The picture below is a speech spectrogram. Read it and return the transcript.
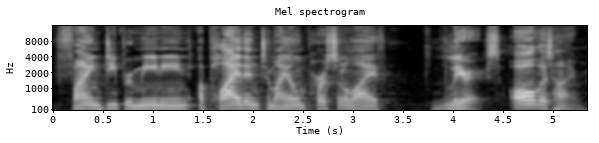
find deeper meaning, apply them to my own personal life. Lyrics all the time.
